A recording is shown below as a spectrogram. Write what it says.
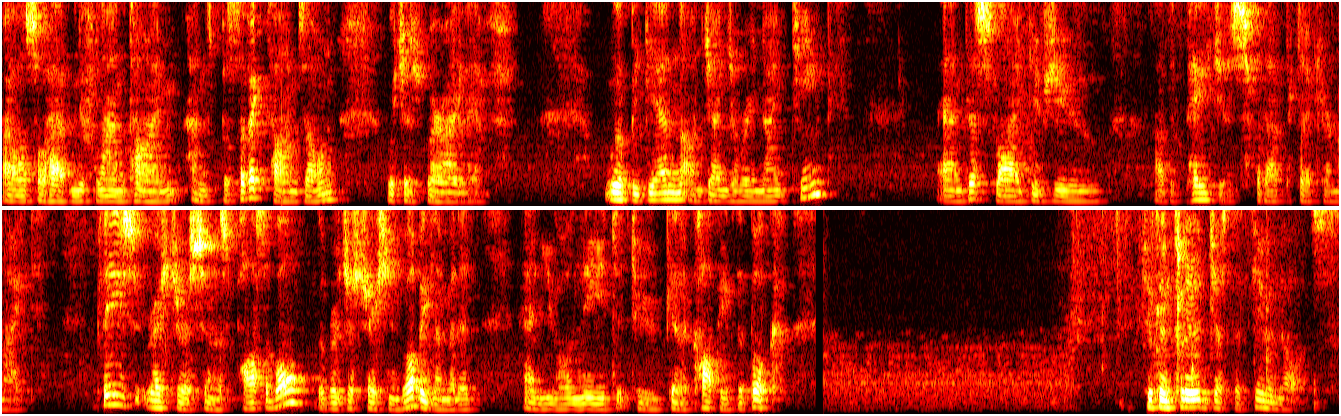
I also have Newfoundland time and Pacific time zone, which is where I live. We'll begin on January 19th, and this slide gives you uh, the pages for that particular night. Please register as soon as possible. The registration will be limited and you will need to get a copy of the book. To conclude, just a few notes.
